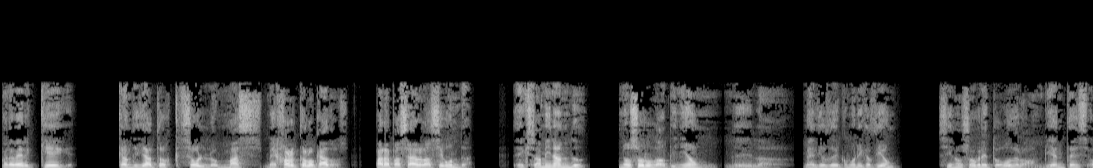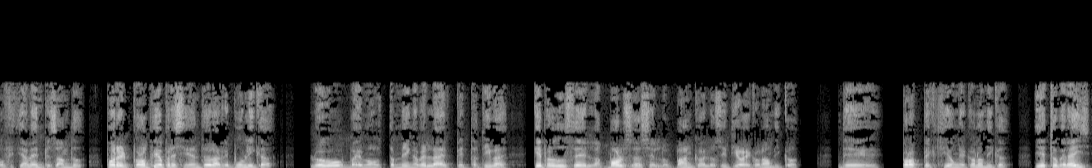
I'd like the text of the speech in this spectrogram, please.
para ver qué candidatos son los más mejor colocados para pasar a la segunda, examinando no solo la opinión de los medios de comunicación, sino sobre todo de los ambientes oficiales, empezando por el propio presidente de la República. Luego vamos también a ver las expectativas que produce en las bolsas, en los bancos, en los sitios económicos de prospección económica. Y esto veréis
